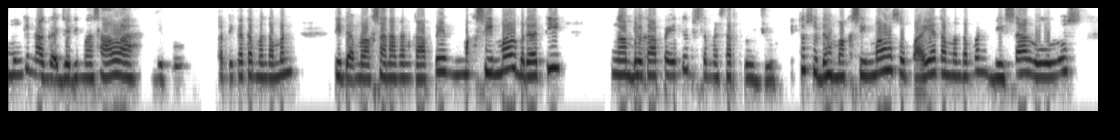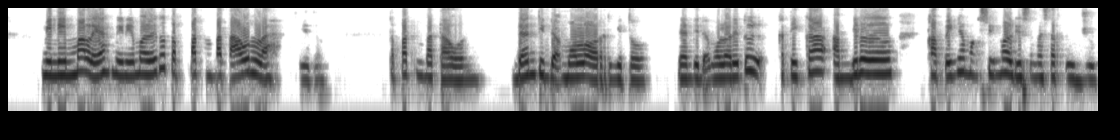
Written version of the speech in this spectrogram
mungkin agak jadi masalah gitu. Ketika teman-teman tidak melaksanakan KP maksimal berarti ngambil KP itu di semester 7. Itu sudah maksimal supaya teman-teman bisa lulus minimal ya, minimal itu tepat 4 tahun lah gitu. Tepat 4 tahun dan tidak molor gitu dan tidak molor itu ketika ambil KP-nya maksimal di semester 7.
